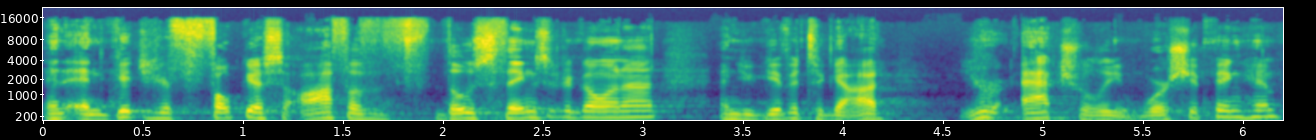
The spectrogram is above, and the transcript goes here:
and, and get your focus off of those things that are going on and you give it to God, you're actually worshiping Him?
